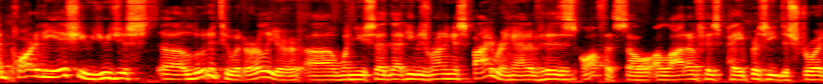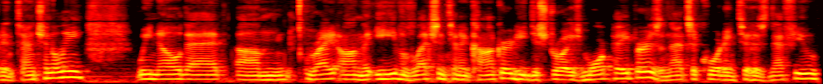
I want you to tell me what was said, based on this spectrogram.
and part of the issue you just uh, alluded to it earlier uh, when you said that he was running a spy ring out of his office. So a lot of his papers he destroyed intentionally. We know that um, right on the eve of Lexington and Concord, he destroys more papers, and that's according to his nephew.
